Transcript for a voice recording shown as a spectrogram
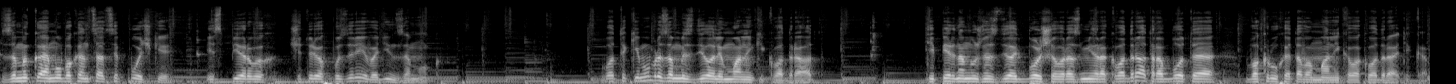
Замыкаем оба конца цепочки из первых четырех пузырей в один замок. Вот таким образом мы сделали маленький квадрат. Теперь нам нужно сделать большего размера квадрат, работая вокруг этого маленького квадратика.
